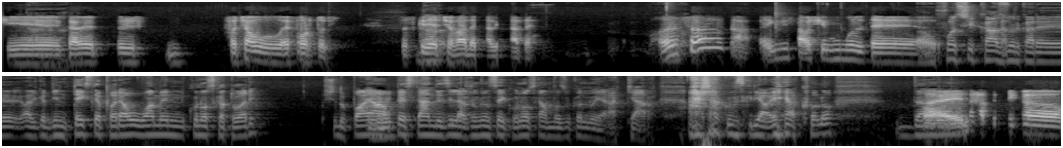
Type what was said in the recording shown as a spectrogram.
și uh-huh. care își făceau eforturi să scrie da. ceva de calitate. Însă, da, existau și multe... Au fost și cazuri care, adică din texte păreau oameni cunoscători și după aia, mm-hmm. peste ani de zile ajungând să-i cunosc, am văzut că nu era chiar așa cum scriau ei acolo. Dar... Păi, da, să zic că...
